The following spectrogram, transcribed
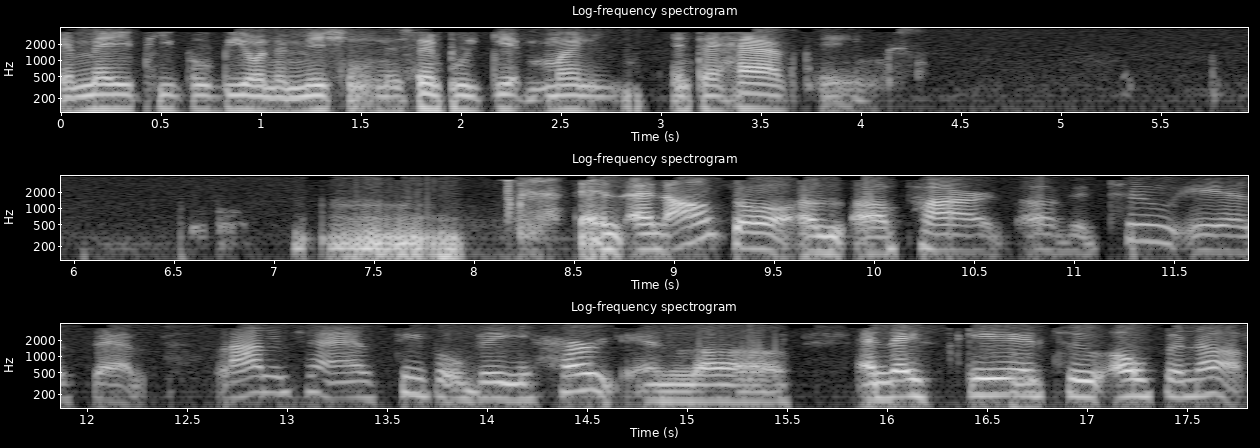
and made people be on a mission to simply get money and to have things. Mm. And and also a, a part of it too is that a lot of times people be hurt in love and they scared mm-hmm. to open up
